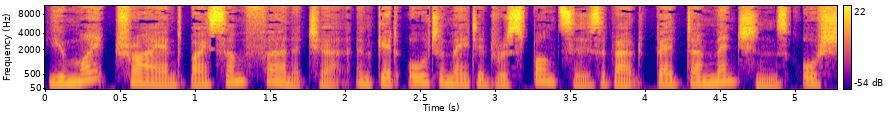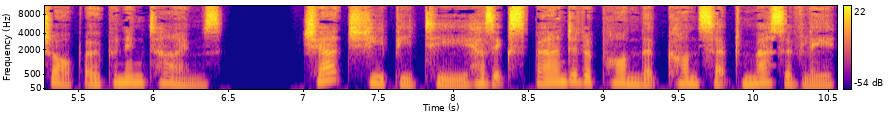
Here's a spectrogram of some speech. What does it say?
you might try and buy some furniture and get automated responses about bed dimensions or shop opening times. ChatGPT has expanded upon that concept massively,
